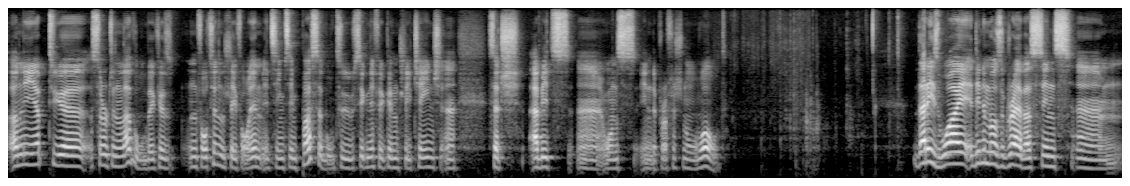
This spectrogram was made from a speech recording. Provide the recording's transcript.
only up to a certain level, because unfortunately for him it seems impossible to significantly change uh, such habits uh, once in the professional world. That is why Dynamo Zagreb has since um,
